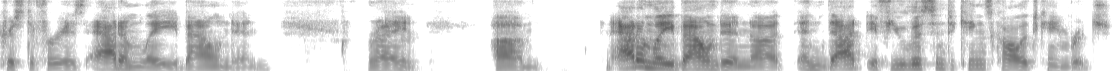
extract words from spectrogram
Christopher, is Adam lay bounden, right? Mm. Um, and Adam lay bounden, uh, and that if you listen to King's College, Cambridge,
